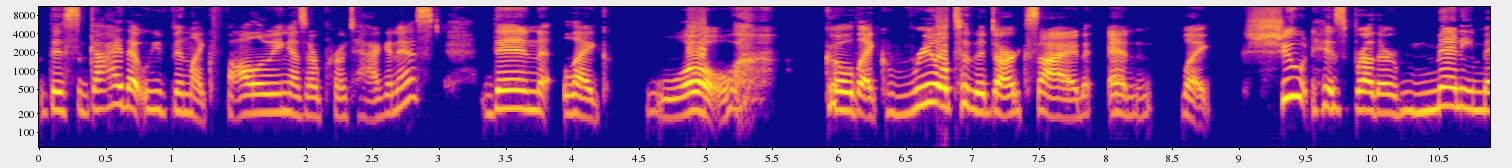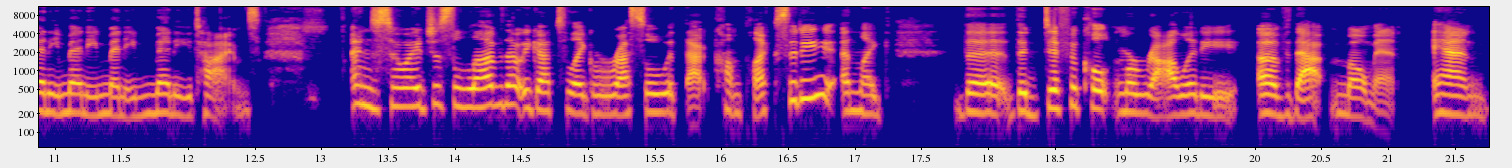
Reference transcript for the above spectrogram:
this guy that we've been like following as our protagonist, then like, whoa, go like real to the dark side and like shoot his brother many, many, many, many, many times. And so I just love that we got to like wrestle with that complexity and like the the difficult morality of that moment. And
